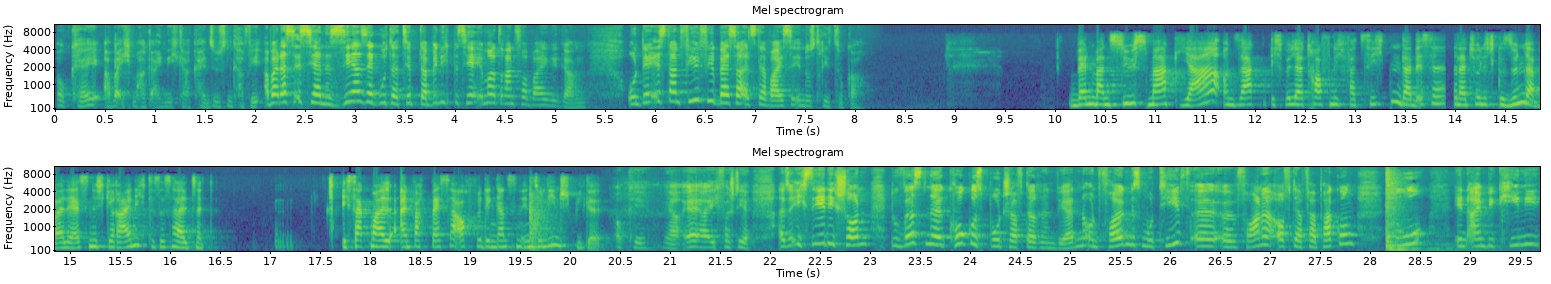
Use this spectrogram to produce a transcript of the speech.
Okay, aber ich mag eigentlich gar keinen süßen Kaffee. Aber das ist ja ein sehr, sehr guter Tipp. Da bin ich bisher immer dran vorbeigegangen. Und der ist dann viel, viel besser als der weiße Industriezucker. Wenn man süß mag, ja, und sagt, ich will darauf nicht verzichten, dann ist er natürlich gesünder, weil er ist nicht gereinigt. Das ist halt ich sag mal, einfach besser auch für den ganzen Insulinspiegel. Okay, ja, ja, ja ich verstehe. Also ich sehe dich schon, du wirst eine Kokosbotschafterin werden und folgendes Motiv äh, äh, vorne auf der Verpackung, du in einem Bikini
